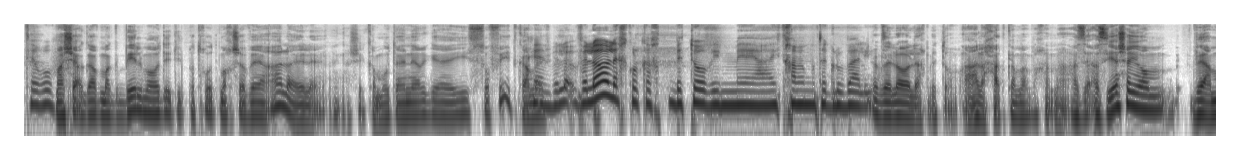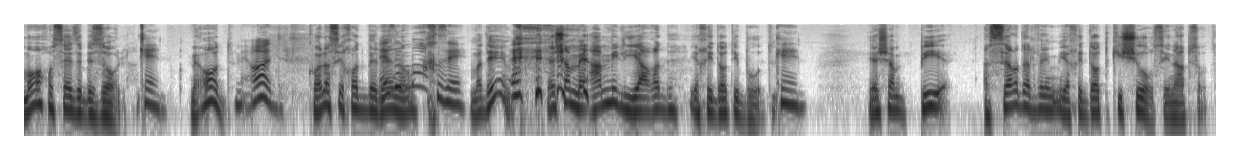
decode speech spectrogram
טירוף. מה שאגב מגביל מאוד את התפתחות מחשבי העל האלה, שכמות האנרגיה היא סופית, כמה... כן, ולא, ולא הולך כל כך בטוב עם אה, ההתחממות הגלובלית. ולא הולך בטוב, על אחת כמה וכמה. אז, אז יש היום, והמוח עושה את זה בזול, כן, מאוד. מאוד. כל השיחות בינינו... איזה מוח זה? מדהים. יש שם 100 מיליארד יחידות עיבוד. כן, יש שם פי עשרת אלפים יחידות קישור, סינפסות.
